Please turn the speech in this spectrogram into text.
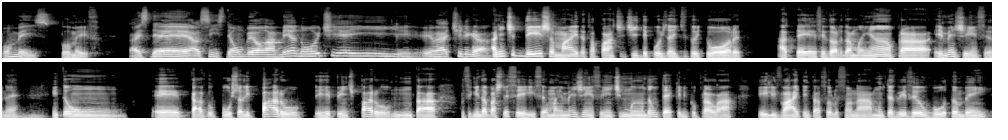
por mês. por mês. Aí se der, assim, se der um BO lá meia-noite, aí ele vai te ligar. A gente deixa mais essa parte de depois das 18 horas até 6 horas da manhã para emergência, né? Uhum. Então, é, caso o posto ali parou, de repente parou, não tá conseguindo abastecer, isso é uma emergência. A gente manda um técnico para lá, ele vai tentar solucionar. Muitas vezes eu vou também,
